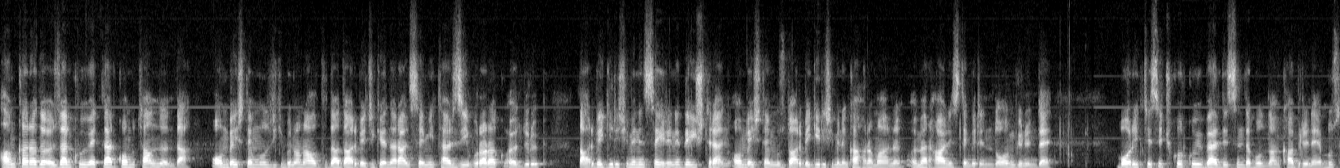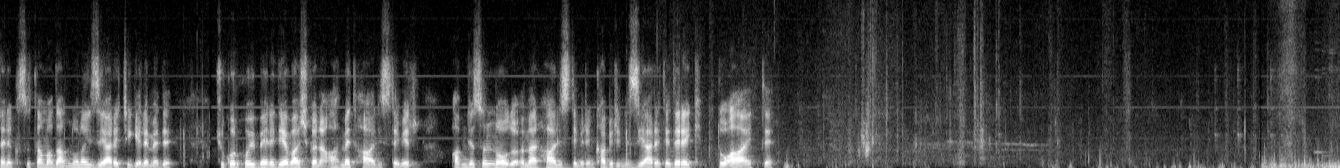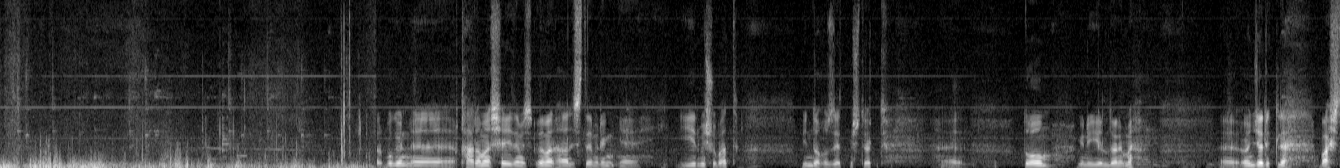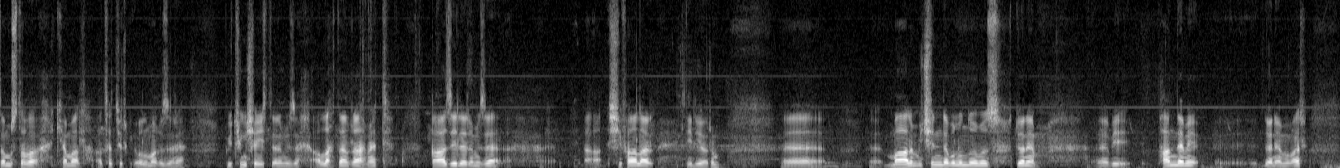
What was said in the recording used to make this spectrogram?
Ankara'da Özel Kuvvetler Komutanlığı'nda 15 Temmuz 2016'da darbeci General Semih Terzi'yi vurarak öldürüp darbe girişiminin seyrini değiştiren 15 Temmuz darbe girişiminin kahramanı Ömer Halis Demir'in doğum gününde Bor ilçesi Çukurkuyu beldesinde bulunan kabrine bu sene kısıtlamadan dolayı ziyaretçi gelemedi. Çukurkuyu Belediye Başkanı Ahmet Halis Demir, amcasının oğlu Ömer Halis Demir'in kabrini ziyaret ederek dua etti. Bugün e, kahraman şehidimiz Ömer Halis Demir'in e, 20 Şubat 1974 e, doğum günü yıl dönümü. E, öncelikle başta Mustafa Kemal Atatürk olmak üzere bütün şehitlerimize Allah'tan rahmet, gazilerimize e, şifalar diliyorum. E, malum içinde bulunduğumuz dönem e, bir pandemi e, dönemi var.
